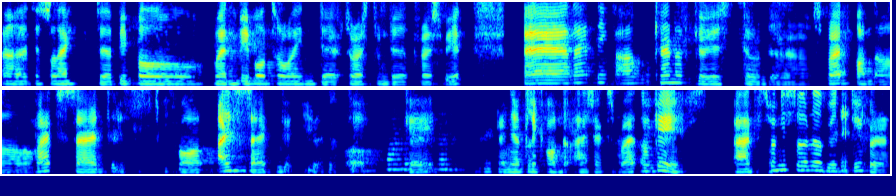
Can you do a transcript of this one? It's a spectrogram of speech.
uh, just like the people when people throwing their trash to the trash bin. And I think I'm kind of curious to the sprite on the right side is called Isaac. Okay, can you click on the Isaac sprite? Okay, uh, this one is a little bit different.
